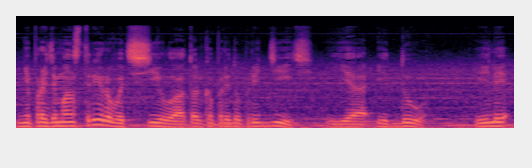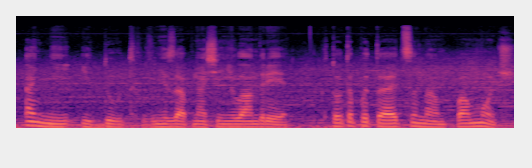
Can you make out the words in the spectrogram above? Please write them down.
не продемонстрировать силу, а только предупредить «Я иду». Или «Они идут», — внезапно осенило Андрея. «Кто-то пытается нам помочь».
